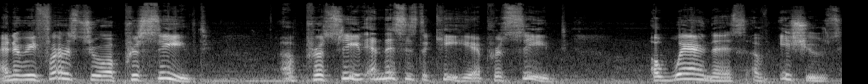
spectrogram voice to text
and it refers to a perceived, a perceived, and this is the key here perceived awareness of issues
